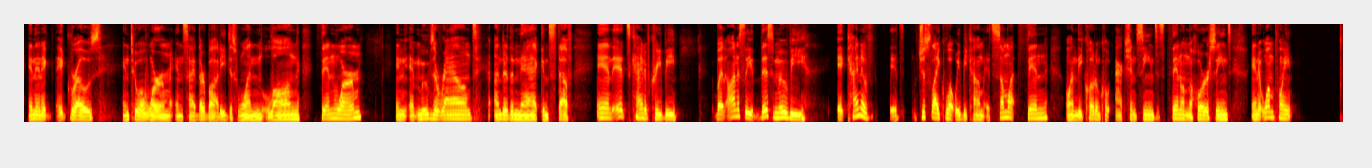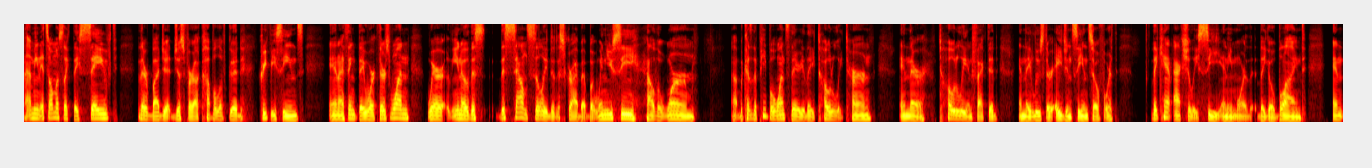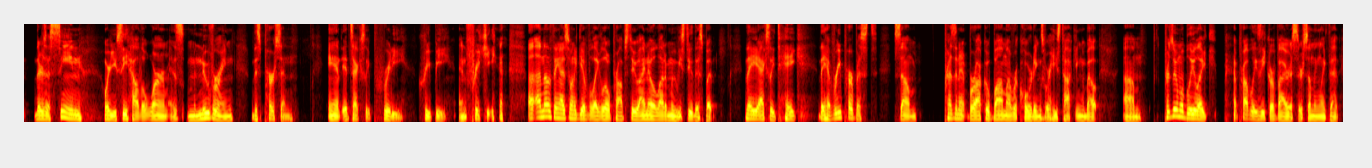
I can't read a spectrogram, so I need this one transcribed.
And then it, it grows into a worm inside their body, just one long, thin worm, and it moves around under the neck and stuff. And it's kind of creepy. But honestly, this movie, it kind of it's just like what we become. It's somewhat thin on the quote unquote action scenes. It's thin on the horror scenes. And at one point, I mean, it's almost like they saved their budget just for a couple of good creepy scenes. And I think they work. There's one where, you know, this this sounds silly to describe it, but when you see how the worm uh, because the people once they they totally turn and they're totally infected and they lose their agency and so forth, they can't actually see anymore. They go blind. And there's a scene where you see how the worm is maneuvering this person, and it's actually pretty creepy and freaky. uh, another thing I just want to give like little props to. I know a lot of movies do this, but they actually take they have repurposed some President Barack Obama recordings where he's talking about um, presumably like probably Zika virus or something like that.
